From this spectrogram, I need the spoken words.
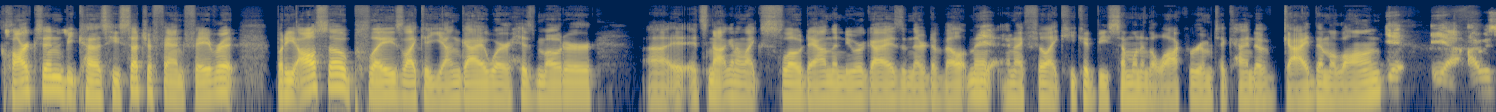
Clarkson because he's such a fan favorite, but he also plays like a young guy where his motor uh it- it's not going to like slow down the newer guys in their development and I feel like he could be someone in the locker room to kind of guide them along. Yeah, yeah, I was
